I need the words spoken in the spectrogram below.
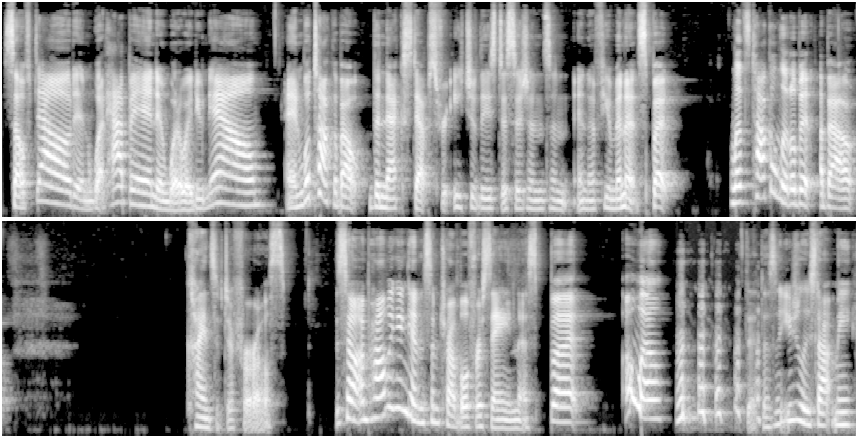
self doubt and what happened and what do I do now? And we'll talk about the next steps for each of these decisions in, in a few minutes. But let's talk a little bit about kinds of deferrals. So I'm probably gonna get in some trouble for saying this, but oh well, that doesn't usually stop me.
